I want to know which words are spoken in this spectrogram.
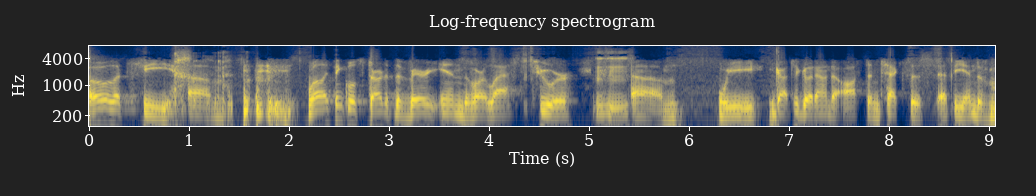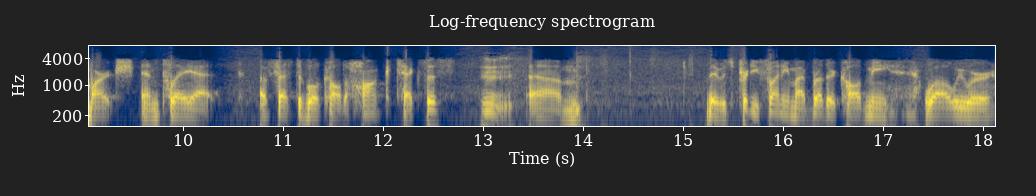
Oh, let's see. Um, well, I think we'll start at the very end of our last tour. Mm-hmm. Um, we got to go down to Austin, Texas at the end of March and play at a festival called Honk, Texas. Hmm. Um, it was pretty funny. My brother called me while we were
